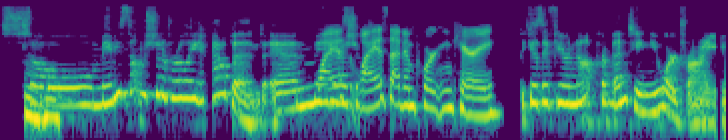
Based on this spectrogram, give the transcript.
So mm-hmm. maybe something should have really happened and why is why is that important carrie? Because if you're not preventing you are trying.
